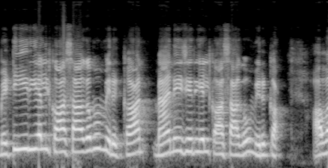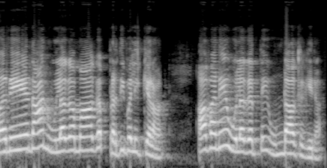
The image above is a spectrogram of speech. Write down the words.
மெட்டீரியல் காசாகவும் இருக்கான் மேனேஜரியல் காசாகவும் இருக்கான். அவனே தான் உலகமாக பிரதிபலிக்கிறான். அவனே உலகத்தை உண்டாக்குகிறான்.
